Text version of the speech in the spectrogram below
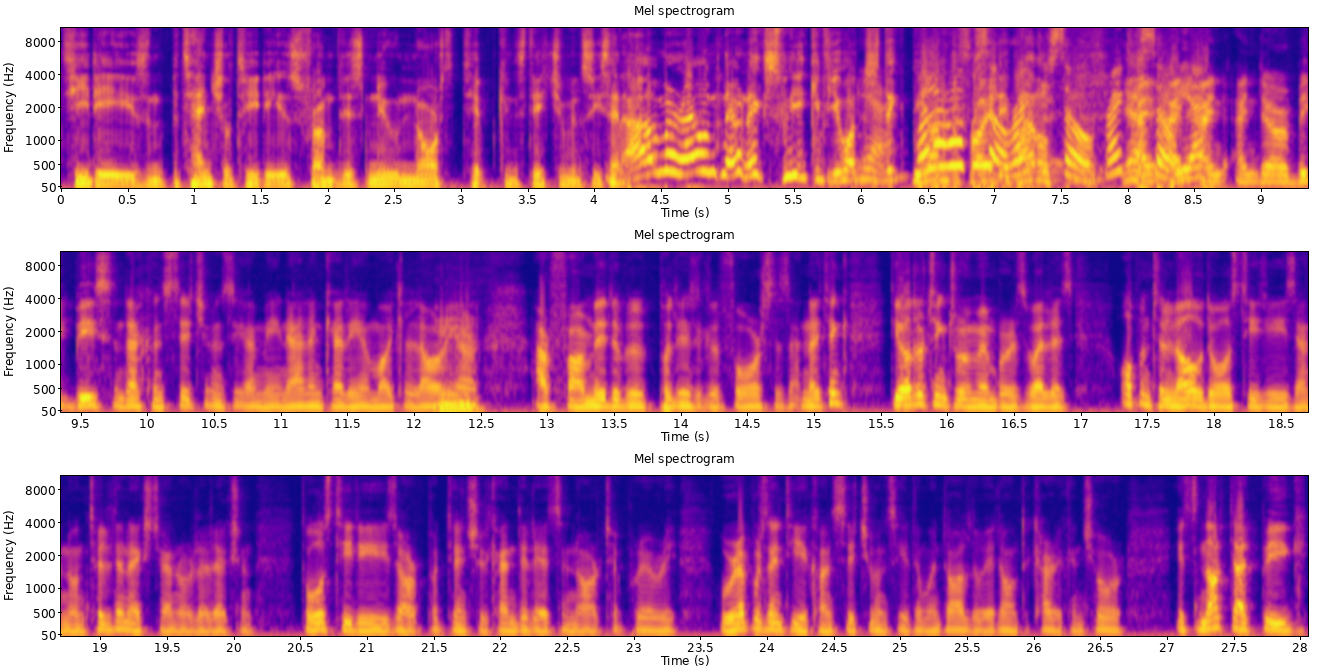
TDs and potential TDs from this new North Tip constituency saying, I'm around now next week if you want Yeah. to stick me Well, I on the hope so, Friday rightly panel. so, rightly and, so, and, yeah. And, and there are big beasts in that constituency. I mean, Alan Kelly and Michael Lowry Mm. are, are formidable political forces. And I think the other thing to remember as well is up until now, those TDs and until the next general election, those TDs are potential candidates in North Tipperary who represent a constituency that went all the way down to Carrick-on-Suir. It's not that big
